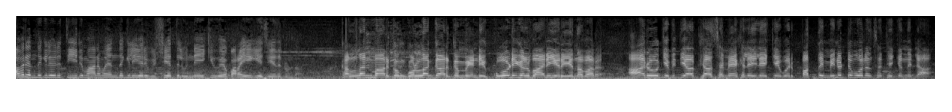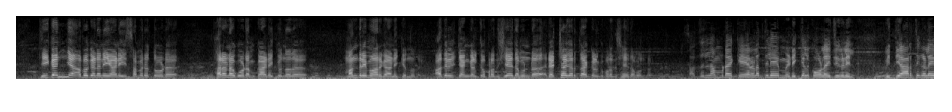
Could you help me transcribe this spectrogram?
അവരെന്തെങ്കിലും ഒരു തീരുമാനമോ എന്തെങ്കിലും ഈ ഒരു വിഷയത്തിൽ ഉന്നയിക്കുകയോ പറയുകയോ ചെയ്തിട്ടുണ്ടോ? കള്ളന്മാർക്കും കൊള്ളക്കാർക്കും വേണ്ടി കോടികൾ വാരിയെറിയുന്നവർ ആരോഗ്യ വിദ്യാഭ്യാസ മേഖലയിലേക്ക് ഒരു പത്ത് മിനിറ്റ് പോലും ശ്രദ്ധിക്കുന്നില്ല. തികഞ്ഞ അവഗണനയാണ് ഈ സമരത്തോട് ഭരണകൂടം കാണിക്കുന്നത്. മന്ത്രിമാർ കാണിക്കുന്നത്. അതിൽ ഞങ്ങൾക്ക് പ്രതിഷേധമുണ്ട് രക്ഷകർത്താക്കൾക്ക് പ്രതിഷേധമുണ്ട്. അതിൽ നമ്മുടെ കേരളത്തിലെ മെഡിക്കൽ കോളേജുകളിൽ വിദ്യാർത്ഥികളെ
